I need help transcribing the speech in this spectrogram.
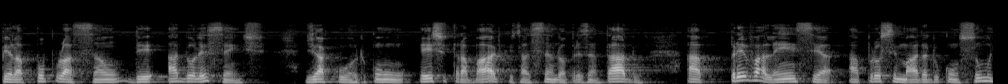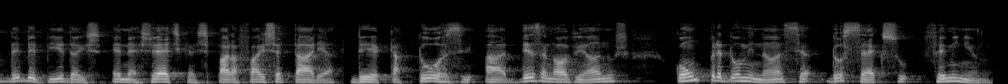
pela população de adolescentes. De acordo com este trabalho que está sendo apresentado, a prevalência aproximada do consumo de bebidas energéticas para a faixa etária de 14 a 19 anos com predominância do sexo feminino.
